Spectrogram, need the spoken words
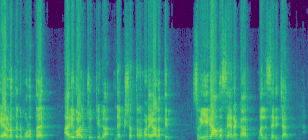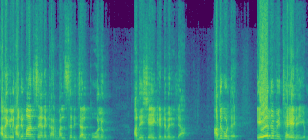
കേരളത്തിന് പുറത്ത് അരിവാൾ ചുറ്റുക നക്ഷത്ര മലയാളത്തിൽ ശ്രീരാമസേനക്കാർ മത്സരിച്ചാൽ അല്ലെങ്കിൽ ഹനുമാൻ സേനക്കാർ മത്സരിച്ചാൽ പോലും അതിശയിക്കേണ്ടി വരില്ല. അതുകൊണ്ട് ഏത് വിധേയനെയും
